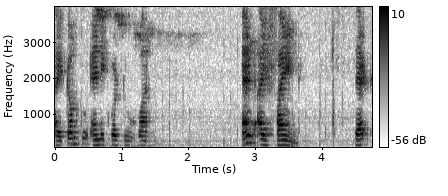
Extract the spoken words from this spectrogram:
I come to n equal to 1 and I find that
